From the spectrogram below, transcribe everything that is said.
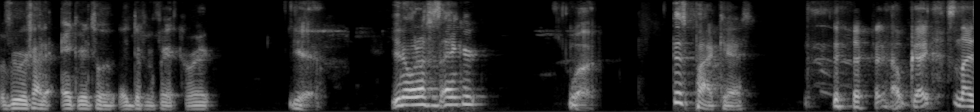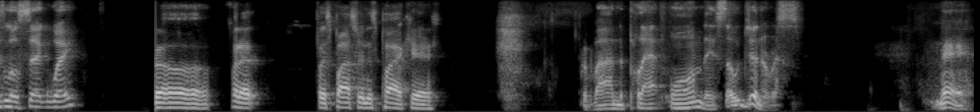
if you were trying to anchor into a, a, different faith, correct? Yeah. You know what else is anchored? What? This podcast. okay, it's a nice little segue. Uh, for that, for sponsoring this podcast, providing the platform. They're so generous, man.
